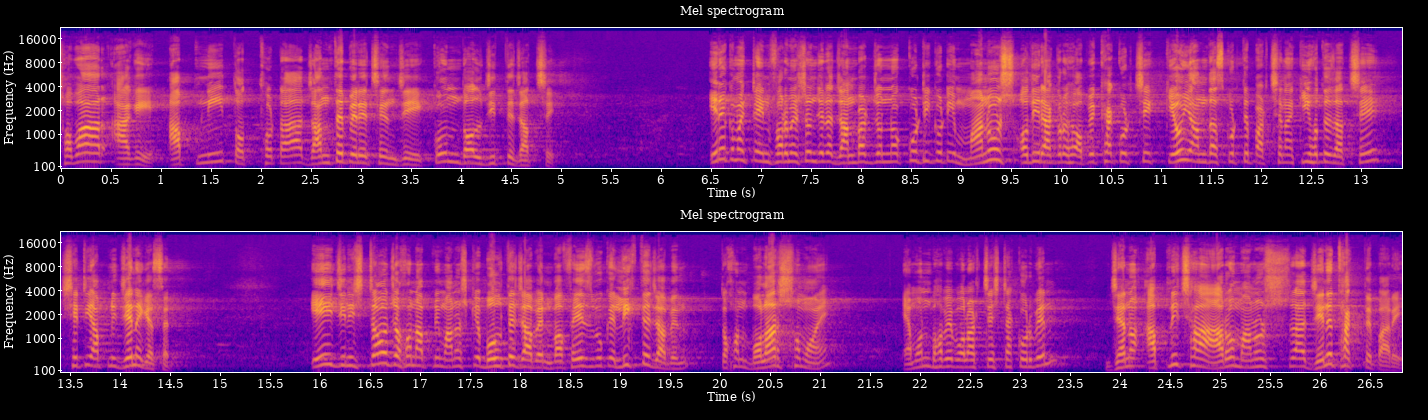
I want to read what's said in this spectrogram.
সবার আগে আপনি তথ্যটা জানতে পেরেছেন যে কোন দল জিততে যাচ্ছে। এরকম একটা ইনফরমেশন যেটা জানবার জন্য কোটি কোটি মানুষ অধীর আগ্রহে অপেক্ষা করছে, কেউই আন্দাজ করতে পারছে না কি হতে যাচ্ছে, সেটি আপনি জেনে গেছেন। এই জিনিসটাও যখন আপনি মানুষকে বলতে যাবেন বা ফেসবুকে লিখতে যাবেন তখন বলার সময় এমনভাবে বলার চেষ্টা করবেন যেন আপনি ছাড়া আরও মানুষরা জেনে থাকতে পারে।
